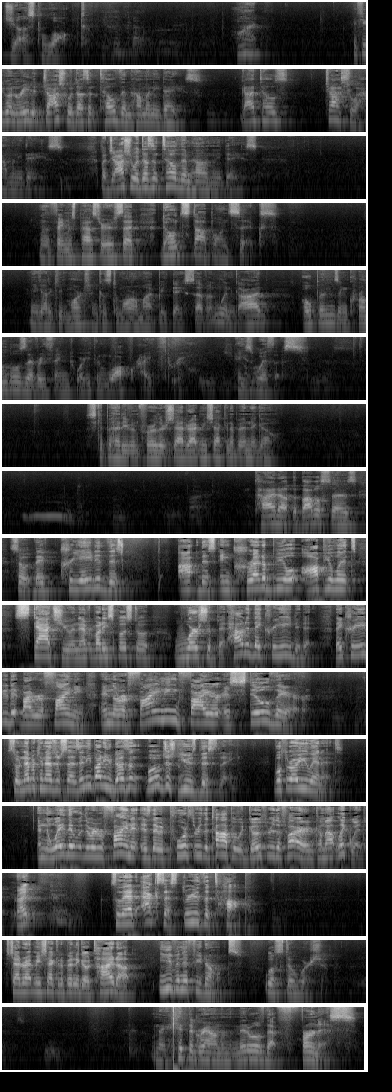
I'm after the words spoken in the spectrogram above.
Just walked. What? If you go and read it, Joshua doesn't tell them how many days. God tells Joshua, how many days? But Joshua doesn't tell them how many days. Well, the famous pastor said, Don't stop on six. You got to keep marching because tomorrow might be day seven when God opens and crumbles everything to where you can walk right through. He's with us. Skip ahead even further Shadrach, Meshach, and Abednego. Tied up. The Bible says, so they've created this, uh, this incredible, opulent statue, and everybody's supposed to worship it. How did they create it? They created it by refining, and the refining fire is still there. So Nebuchadnezzar says, anybody who doesn't, we'll just use this thing. We'll throw you in it. And the way they would, they would refine it is they would pour through the top, it would go through the fire and come out liquid, right? So they had access through the top. Shadrach, Meshach, and Abednego tied up, even if you don't, we'll still worship. When they hit the ground in the middle of that furnace,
